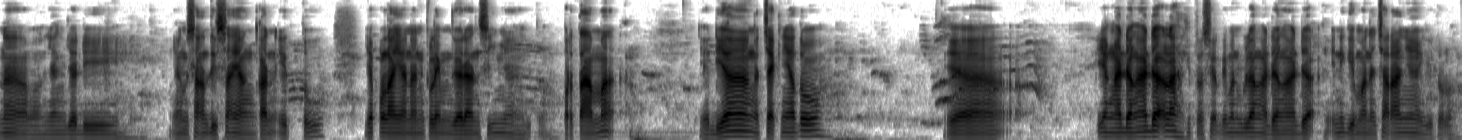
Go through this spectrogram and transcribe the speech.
Nah yang jadi yang sangat disayangkan itu ya pelayanan klaim garansinya gitu. Pertama ya dia ngeceknya tuh ya yang ngada-ngada lah gitu. Setiman bilang ngada-ngada ini gimana caranya gitu loh.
